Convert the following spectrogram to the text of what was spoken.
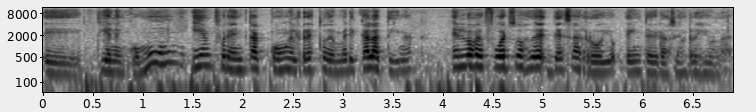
eh, tienen común y enfrenta con el resto de América Latina en los esfuerzos de desarrollo e integración regional.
